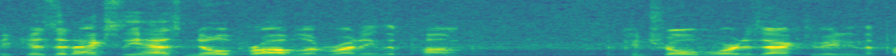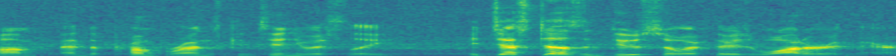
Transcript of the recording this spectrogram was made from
because it actually has no problem running the pump. The control board is activating the pump and the pump runs continuously. It just doesn't do so if there's water in there.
